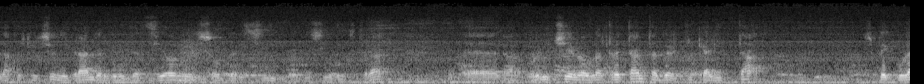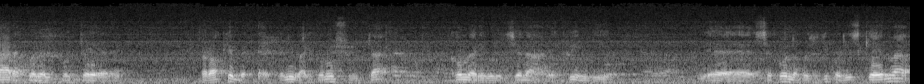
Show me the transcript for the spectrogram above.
la costruzione di grandi organizzazioni sovversive di sinistra eh, produceva un'altrettanta verticalità speculare a quella del potere, però che eh, veniva riconosciuta come rivoluzionaria. Quindi, eh, secondo questo tipo di schema,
